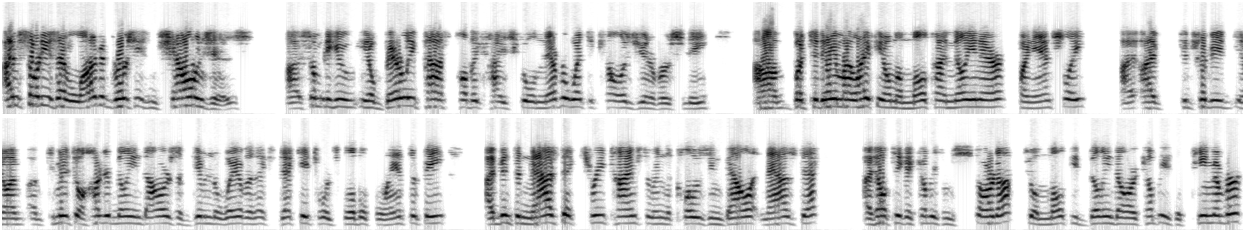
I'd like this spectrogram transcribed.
I'm somebody who's had a lot of adversities and challenges uh, somebody who you know barely passed public high school, never went to college, university. Um, but today in my life, you know, I'm a multimillionaire financially. I, I've contributed, you know, I'm, I'm committed to $100 million giving it away over the next decade towards global philanthropy. I've been to NASDAQ three times during the closing bell at NASDAQ. I've helped take a company from startup to a multi-billion dollar company as a team member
